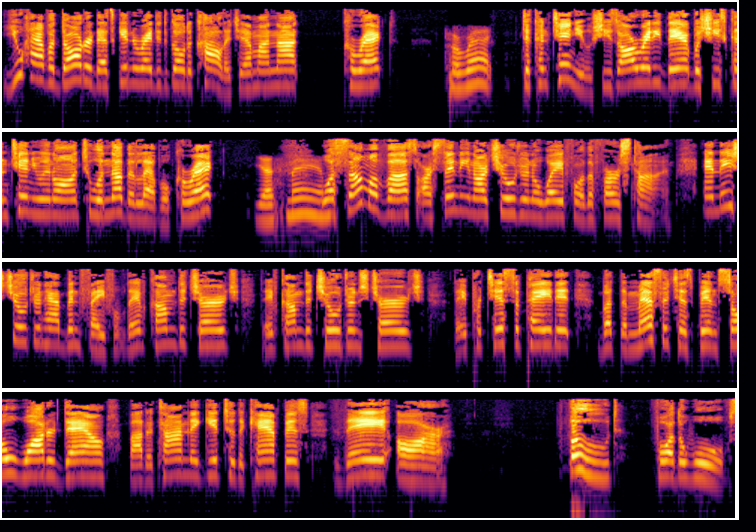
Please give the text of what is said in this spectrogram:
You have a daughter that's getting ready to go to college. Am I not correct? Correct. To continue. She's already there, but she's continuing on to another level, correct? Yes, ma'am. Well, some of us are sending our children away for the first time. And these children have been faithful. They've come to church, they've come to children's church, they participated, but the message has been so watered down by the time they get to the campus, they are food for the wolves.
